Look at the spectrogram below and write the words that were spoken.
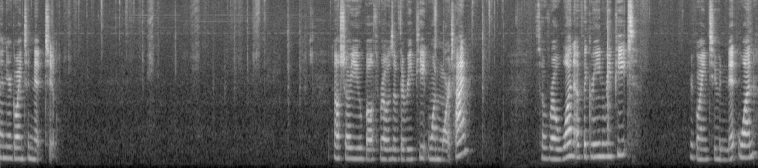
And then you're going to knit two. I'll show you both rows of the repeat one more time. So row one of the green repeat, you're going to knit one,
